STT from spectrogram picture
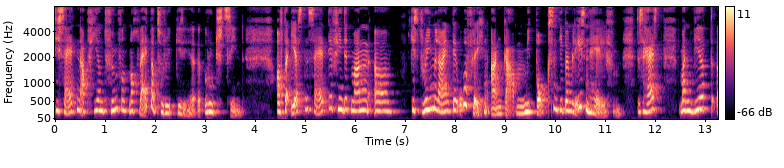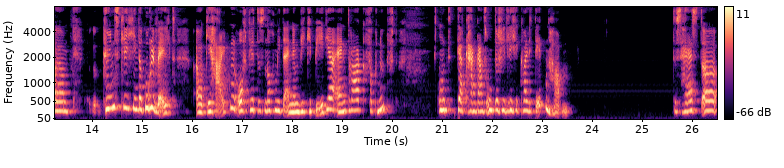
die Seiten ab vier und fünf und noch weiter zurückgerutscht sind. Auf der ersten Seite findet man äh, gestreamlinete Oberflächenangaben mit Boxen, die beim Lesen helfen. Das heißt, man wird äh, künstlich in der Google-Welt äh, gehalten. Oft wird das noch mit einem Wikipedia-Eintrag verknüpft und der kann ganz unterschiedliche Qualitäten haben. Das heißt, äh,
